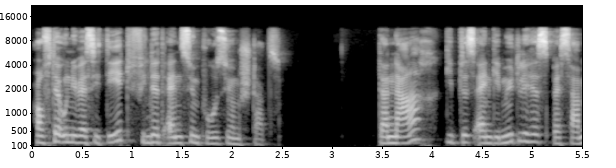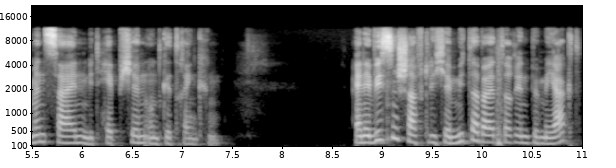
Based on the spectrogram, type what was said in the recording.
Auf der Universität findet ein Symposium statt. Danach gibt es ein gemütliches Beisammensein mit Häppchen und Getränken. Eine wissenschaftliche Mitarbeiterin bemerkt,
